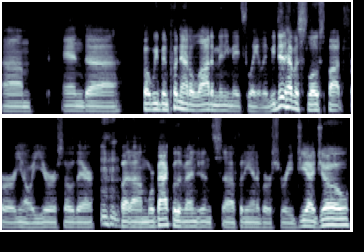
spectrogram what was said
um and uh but we've been putting out a lot of mini mates lately we did have a slow spot for you know a year or so there Mhm. but um we're back with a vengeance uh, for the anniversary gi joe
